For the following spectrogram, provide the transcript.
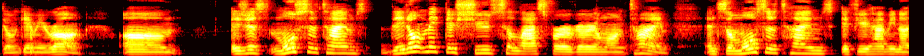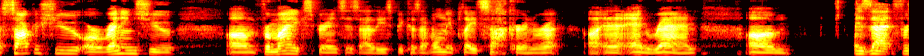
don't get me wrong. Um, it's just most of the times they don't make their shoes to last for a very long time. And so most of the times if you're having a soccer shoe or a running shoe, um, from my experiences at least, because I've only played soccer and, uh, and, and ran, um, is that for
